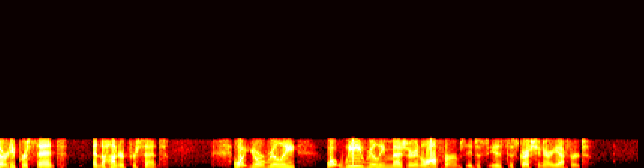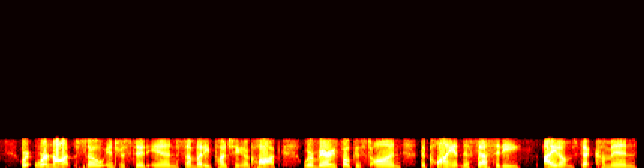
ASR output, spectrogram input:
30% and the 100%. What you're really what we really measure in law firms is, is discretionary effort. We're, we're not so interested in somebody punching a clock. We're very focused on the client necessity items that come in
